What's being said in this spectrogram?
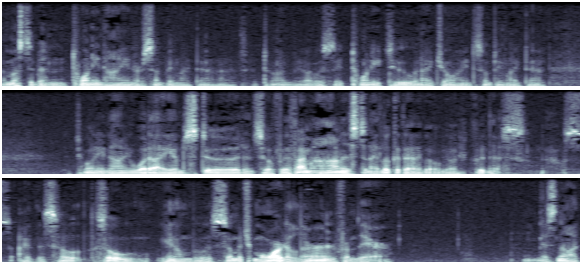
I must have been 29 or something like that. I was 22 when I joined, something like that. 29, what I understood and so forth. If I'm honest and I look at that, I go, oh, goodness, I was, I was so, so, you know, there was so much more to learn from there. It's not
